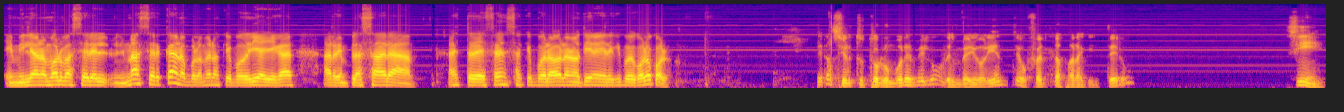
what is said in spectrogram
Emiliano Amor va a ser el, más cercano, por lo menos que podría llegar a reemplazar a, esta defensa que por ahora no tiene el equipo de Colo Colo. ¿Eran ciertos estos rumores, Velo, del Medio Oriente, ofertas para Quintero? Sí,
